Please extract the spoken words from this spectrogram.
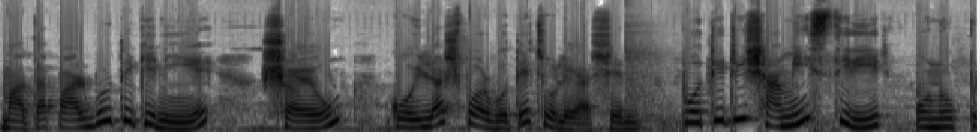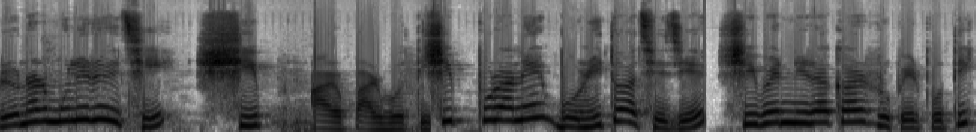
মাতা পার্বতীকে নিয়ে স্বয়ং কৈলাস পর্বতে চলে আসেন। প্রতিটি স্বামী স্ত্রীর অনুপ্রেরণার মূলে রয়েছে শিব আর পার্বতী। শিব পুরাণে বর্ণিত আছে যে শিবের নিরাকার রূপের প্রতীক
